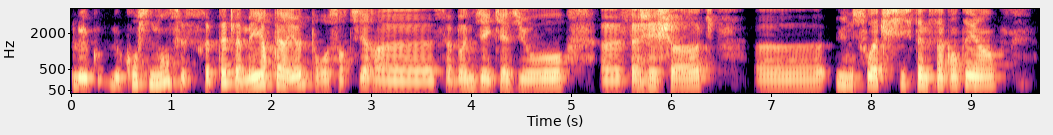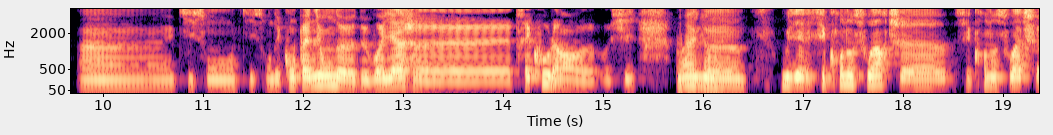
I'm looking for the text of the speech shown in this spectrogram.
le, le, confinement, ce serait peut-être la meilleure période pour ressortir sa bonne vieille Casio, sa G-Shock, une Swatch System 51. Euh, qui sont qui sont des compagnons de, de voyage euh, très cool hein, euh, aussi. Ouais, vous avez ces Chronoswatch, ces Chronoswatch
